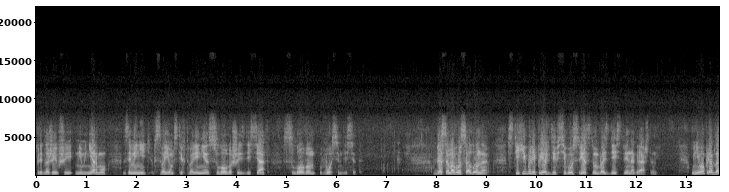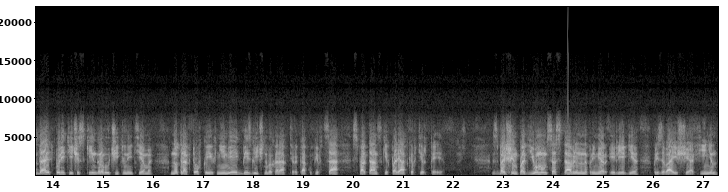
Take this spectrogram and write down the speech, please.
предложивший Мемнерму заменить в своем стихотворении слово «60» словом «80». Для самого Салона стихи были прежде всего средством воздействия на граждан. У него преобладают политические и нравоучительные темы, но трактовка их не имеет безличного характера, как у певца спартанских порядков Тиртея. С большим подъемом составлена, например, элегия, призывающая Афинин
